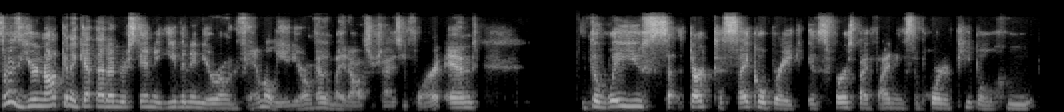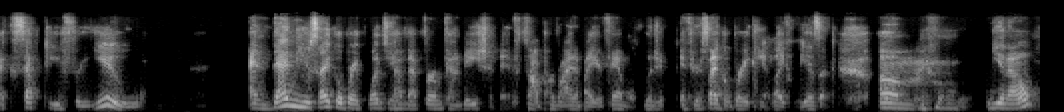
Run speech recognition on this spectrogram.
sometimes you're not going to get that understanding even in your own family, and your own family might ostracize you for it. And the way you start to cycle break is first by finding supportive people who accept you for you. And then you cycle break once you have that firm foundation if it's not provided by your family which if you're cycle breaking it likely isn't. Um you know?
